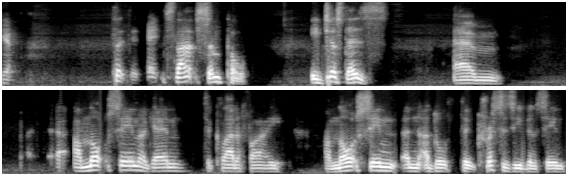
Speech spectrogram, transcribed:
Yeah. It's that simple. He just is. Um, I'm not saying, again, to clarify, I'm not saying, and I don't think Chris is even saying,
